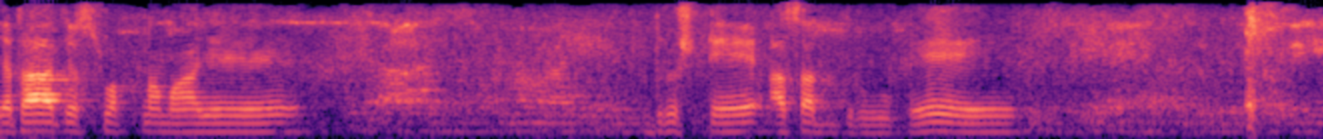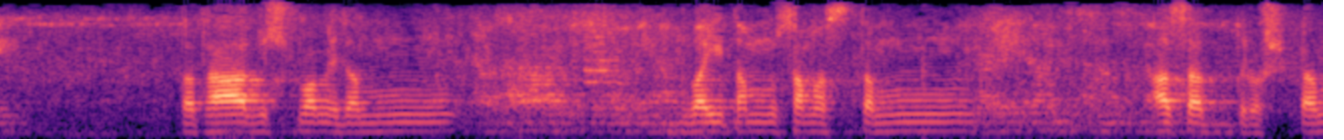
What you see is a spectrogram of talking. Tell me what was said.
యథాచ స్వప్నమాయే దృష్టే అసద్రూపే. తథా విశ్వమిదం. ద్వైతం సమస్తం. అసదృష్టం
